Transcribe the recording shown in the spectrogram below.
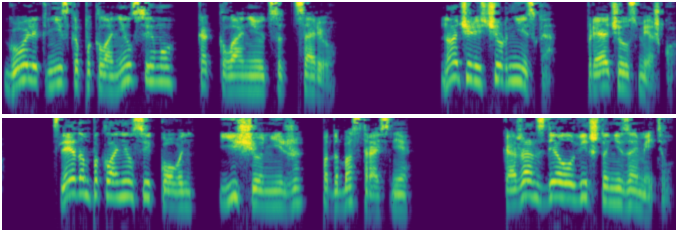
Голик низко поклонился ему, как кланяются царю. Но чересчур низко, пряча усмешку. Следом поклонился и Ковань, еще ниже, подобострастнее. Кажан сделал вид, что не заметил.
